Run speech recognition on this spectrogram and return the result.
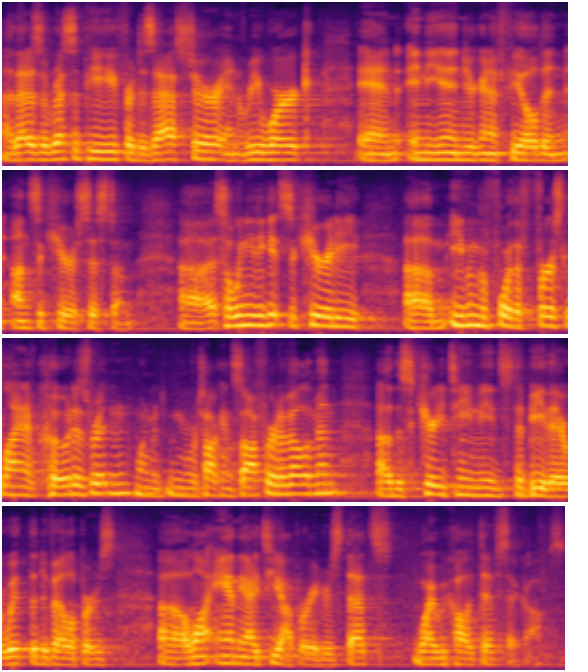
Uh, that is a recipe for disaster and rework, and in the end, you're going to field an unsecure system. Uh, so we need to get security um, even before the first line of code is written. When, we, are talking software development, uh, the security team needs to be there with the developers uh, along, and the IT operators. That's why we call it DevSecOps.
